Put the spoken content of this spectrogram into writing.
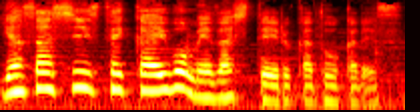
優しい世界を目指しているかどうかです。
